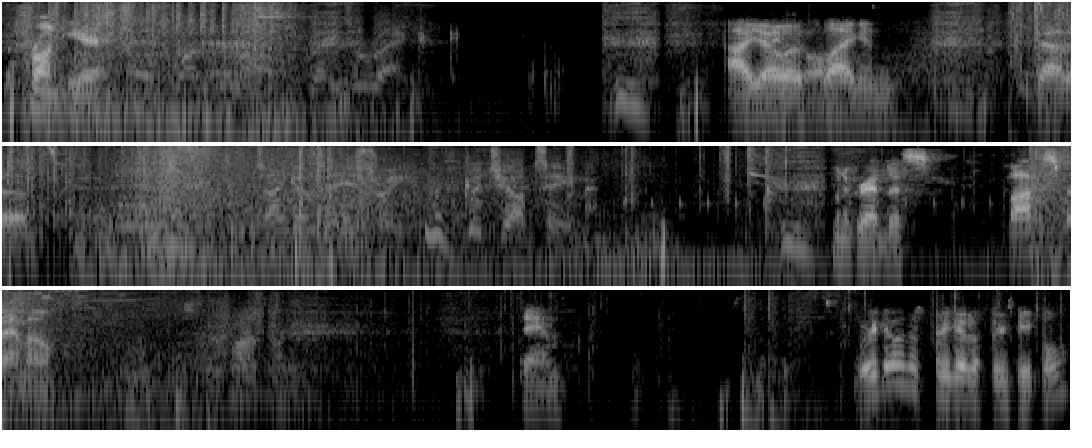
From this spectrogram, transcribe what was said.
the front here. Ready to wreck. I yellow flagging. Shadow. Tango's a history. Good job, team. I'm gonna grab this box of ammo. Damn. We're doing this pretty good with three people.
